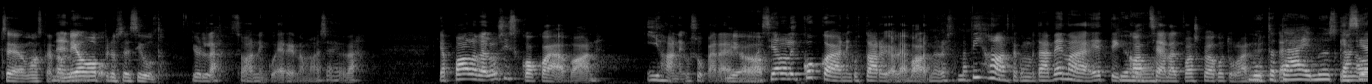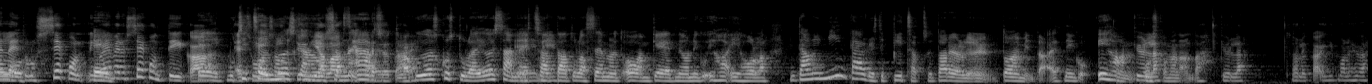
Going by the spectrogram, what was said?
Se on moskata. Ne Minä olen niinku- oppinut sen siulta. kyllä se on niinku erinomaisen hyvä. Ja palvelu siis koko ajan vaan ihan niinku super. Siellä oli koko ajan niinku tarjoilija valmiudessa. Mä vihaan sitä, kun tää Venäjä etti Joo. katseella, että voisiko joku tulla Mutta nyt. tää ei myöskään ja siellä ei ollut- tullut sekun, niin Ei. ei mennyt sekuntiikaan. Ei, mutta että sitten sulla se ei olisi ollut myöskään tyhjä ollut tai ärsyttävä, jotain. kun joskus tulee joissain Ei meistä niin. saattaa tulla semmoinen, että OMG, että ne on niinku ihan iholla. Niin tää oli niin täydellisesti pizzattu se tarjoilijoiden toiminta, että niinku ihan Kyllä. uskomatonta. Kyllä, se oli kaikki paljon hyvä.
